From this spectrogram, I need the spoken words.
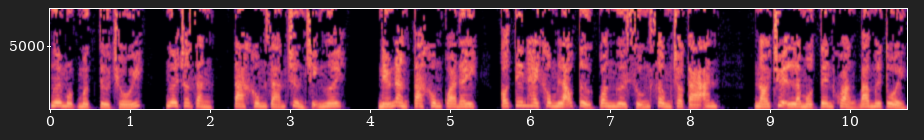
ngươi một mực từ chối, ngươi cho rằng ta không dám trừng trị ngươi. Nếu nàng ta không qua đây, có tin hay không lão tử quăng ngươi xuống sông cho cá ăn. Nói chuyện là một tên khoảng 30 tuổi,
